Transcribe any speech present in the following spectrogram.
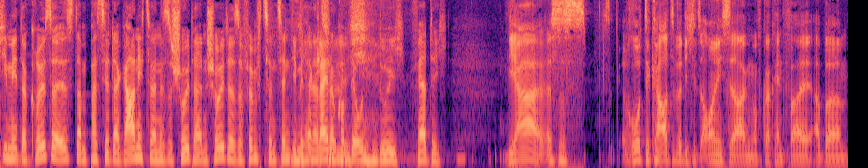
Zentimeter größer ist, dann passiert da gar nichts, wenn es ist Schulter an Schulter, so 15 Zentimeter Ja, kleiner kommt er unten durch. Fertig. Ja, es ist rote Karte würde ich jetzt auch nicht sagen, auf gar keinen Fall. Aber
